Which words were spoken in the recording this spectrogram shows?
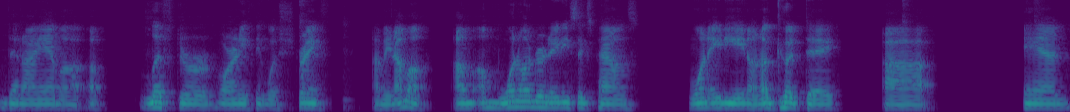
than I am a, a lifter or anything with strength. I mean, I'm a I'm I'm 186 pounds, 188 on a good day, uh, and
